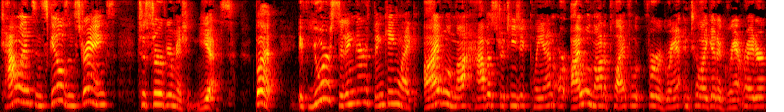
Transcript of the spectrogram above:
talents and skills and strengths to serve your mission. Yes. But if you're sitting there thinking like i will not have a strategic plan or i will not apply for, for, a grant until i get a grant writer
